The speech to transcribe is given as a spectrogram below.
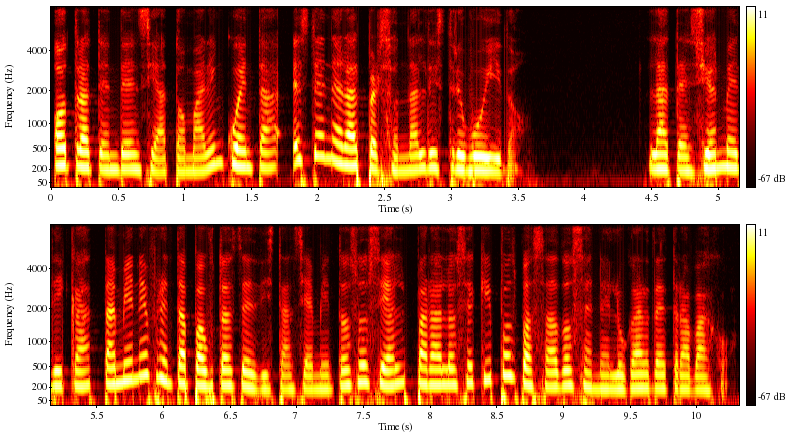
Otra tendencia a tomar en cuenta es tener al personal distribuido. La atención médica también enfrenta pautas de distanciamiento social para los equipos basados en el lugar de trabajo,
